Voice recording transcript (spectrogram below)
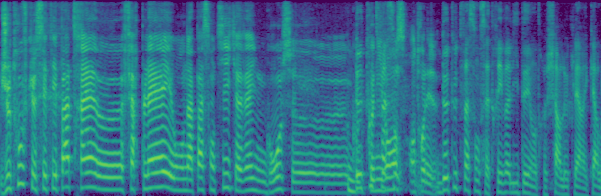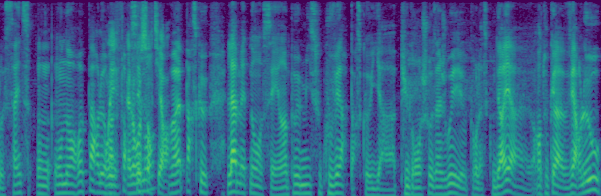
je trouve que c'était pas très euh, fair play et on n'a pas senti qu'il y avait une grosse De connivence façon- entre les deux. De toute façon, cette rivalité entre Charles Leclerc et Carlos Sainz, on, on en reparlera Oui, elle forcément. ressortira. Ouais, parce que là maintenant, c'est un peu mis sous couvert parce qu'il n'y a plus grand chose à jouer pour la Scuderia. En tout cas, vers le haut,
